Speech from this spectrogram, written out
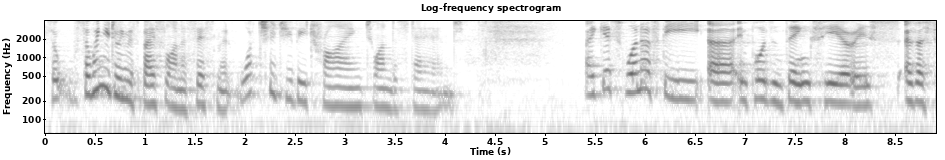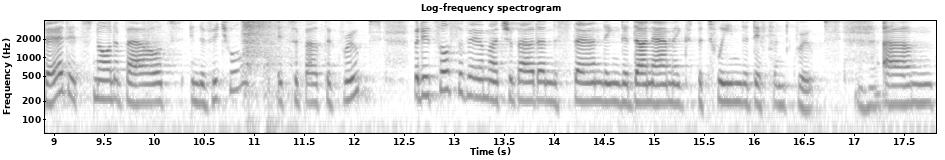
So, so when you're doing this baseline assessment, what should you be trying to understand? I guess one of the uh, important things here is, as I said, it's not about individuals, it's about the groups, but it's also very much about understanding the dynamics between the different groups. Mm-hmm. Um,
